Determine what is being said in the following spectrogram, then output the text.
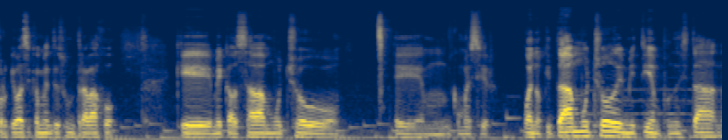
porque básicamente es un trabajo que me causaba mucho, eh, ¿cómo decir? Bueno, quitaba mucho de mi tiempo, necesitaba,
